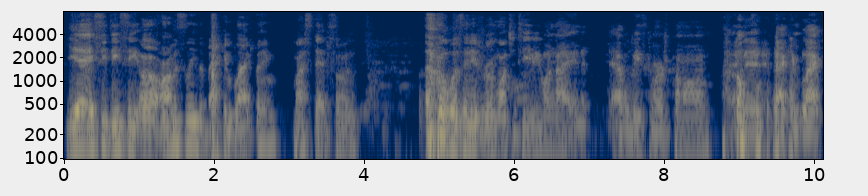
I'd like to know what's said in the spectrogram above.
Yeah, ACDC. Uh, honestly, the Back in Black thing. My stepson was in his room watching TV one night, and the Applebee's commercial come on, and then Back in Black.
